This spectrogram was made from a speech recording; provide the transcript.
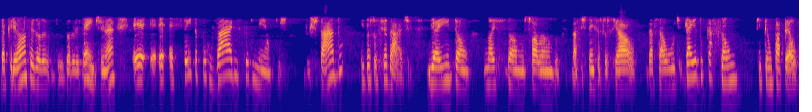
da Criança e do, do, do Adolescente, né, é, é, é feita por vários segmentos do Estado e da sociedade. E aí, então, nós estamos falando da assistência social, da saúde, da educação, que tem um papel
